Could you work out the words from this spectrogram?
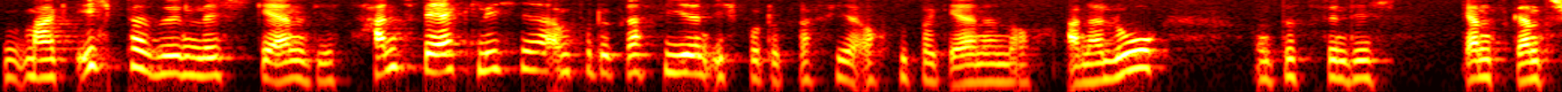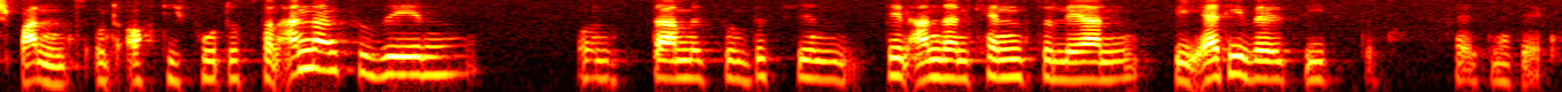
mag ich persönlich gerne das Handwerkliche am Fotografieren. Ich fotografiere auch super gerne noch analog und das finde ich ganz, ganz spannend. Und auch die Fotos von anderen zu sehen und damit so ein bisschen den anderen kennenzulernen, wie er die Welt sieht, das gefällt mir sehr gut.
